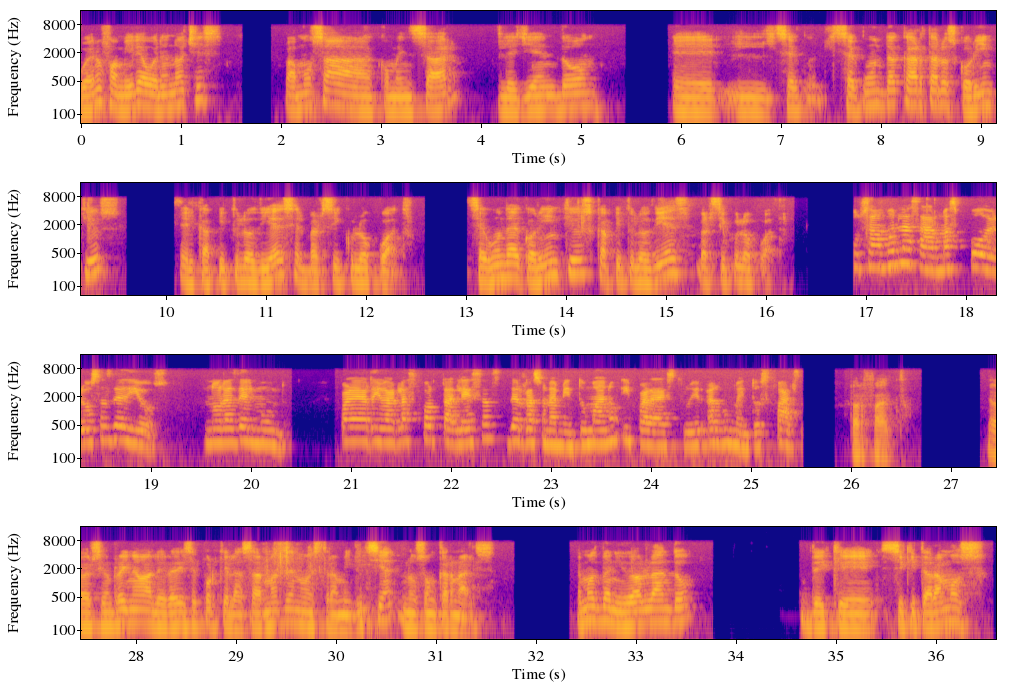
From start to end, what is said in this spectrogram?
Bueno familia, buenas noches. Vamos a comenzar leyendo eh, la segunda carta a los Corintios, el capítulo 10, el versículo 4. Segunda de Corintios, capítulo 10, versículo 4. Usamos las armas poderosas de Dios, no las del mundo, para derribar las fortalezas del razonamiento humano y para destruir argumentos falsos. Perfecto. La versión Reina Valera dice porque las armas de nuestra milicia no son carnales. Hemos venido hablando de que si quitáramos,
